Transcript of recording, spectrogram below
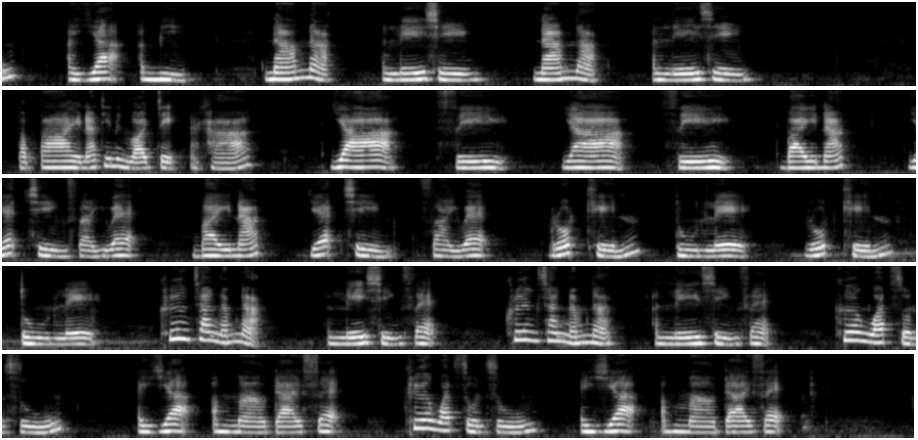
อายะอมีน้ำหนักอเลเชง น้ำหนักอเลเชง ต่อไปหน้าที่ 107 นะคะ ยาเซยาเซใบนัด แยะเชงใส่แวะ ใบนัด แยะเชงใส่แวะ รถเข็น ตูนเล รถเข็น ตูนเล เครื่องชั่งน้ำหนักอเลเชงแซะเครื่องชั่งน้ำหนักอเลเชงแซะเครื่องวัดส่วนสูงอายะอัมมาวไดแซะเครื่องวัดส่วนสูงอายะอัมมาวไดแซะ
